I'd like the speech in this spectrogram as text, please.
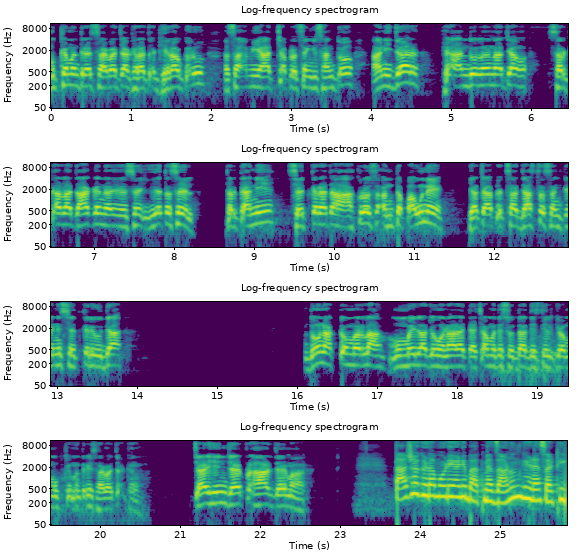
मुख्यमंत्री साहेबाच्या घराचा घेराव करू असं आम्ही आजच्या प्रसंगी सांगतो. आणि जर ह्या आंदोलनाच्या सरकारला जाग न- येत असेल तर त्यांनी शेतकऱ्याचा आक्रोश अंत पाहू नये. याच्यापेक्षा जास्त संख्येने शेतकरी उद्या दोन ऑक्टोबरला मुंबईला जो होणार आहे त्याच्यामध्ये सुद्धा दिसतील किंवा मुख्यमंत्री साहेबाच्या घरात. जय हिंद जय प्रहार जय महार. ताज्या घडामोडी आणि बातम्या जाणून घेण्यासाठी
